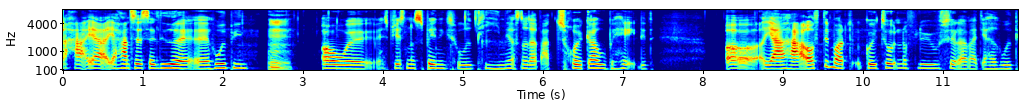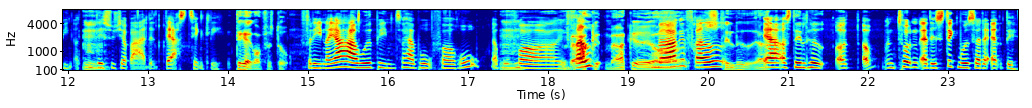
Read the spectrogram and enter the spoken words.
har jeg, jeg har en til at lide af, af hovedpine. Mm. Og øh, specielt sådan noget spændingshovedpine og sådan noget, der bare trykker ubehageligt. Og, og jeg har ofte måttet gå i tunnel og flyve, selvom at jeg havde hovedpine. Og Mm. det synes jeg bare er det værst tænkelige. Det kan jeg godt forstå. Fordi når jeg har hovedpine, så har jeg brug for ro. Jeg har brug mm. for øh, fred. Mørke, mørke, og Mørke, fred. stillhed. Ja. Ja. og stillhed. Og, og en tunnel er det stik modsatte af alt det.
